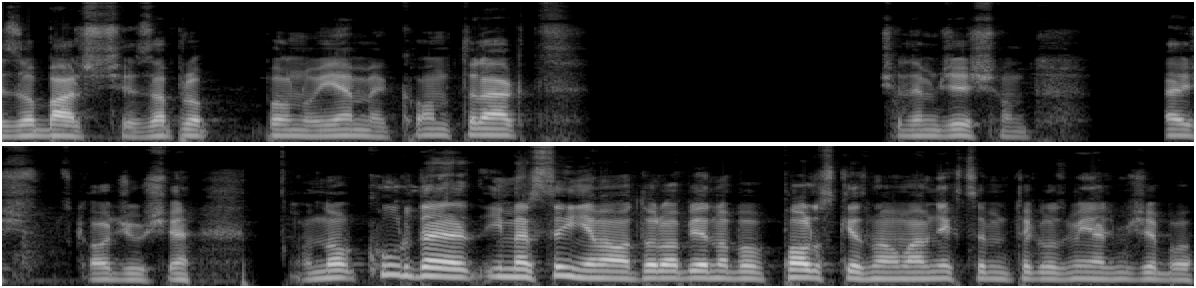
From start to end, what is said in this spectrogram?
Zobaczcie, zaproponujemy kontrakt 76, zgodził się. No kurde, imersyjnie mało to robię, no bo polskie znowu mam, nie chcę tego zmieniać mi się, bo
